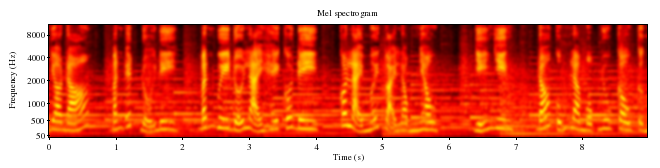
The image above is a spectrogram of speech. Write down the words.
Do đó, bánh ít đổi đi, bánh quy đổi lại hay có đi, có lại mới toại lòng nhau. Dĩ nhiên, đó cũng là một nhu cầu cần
